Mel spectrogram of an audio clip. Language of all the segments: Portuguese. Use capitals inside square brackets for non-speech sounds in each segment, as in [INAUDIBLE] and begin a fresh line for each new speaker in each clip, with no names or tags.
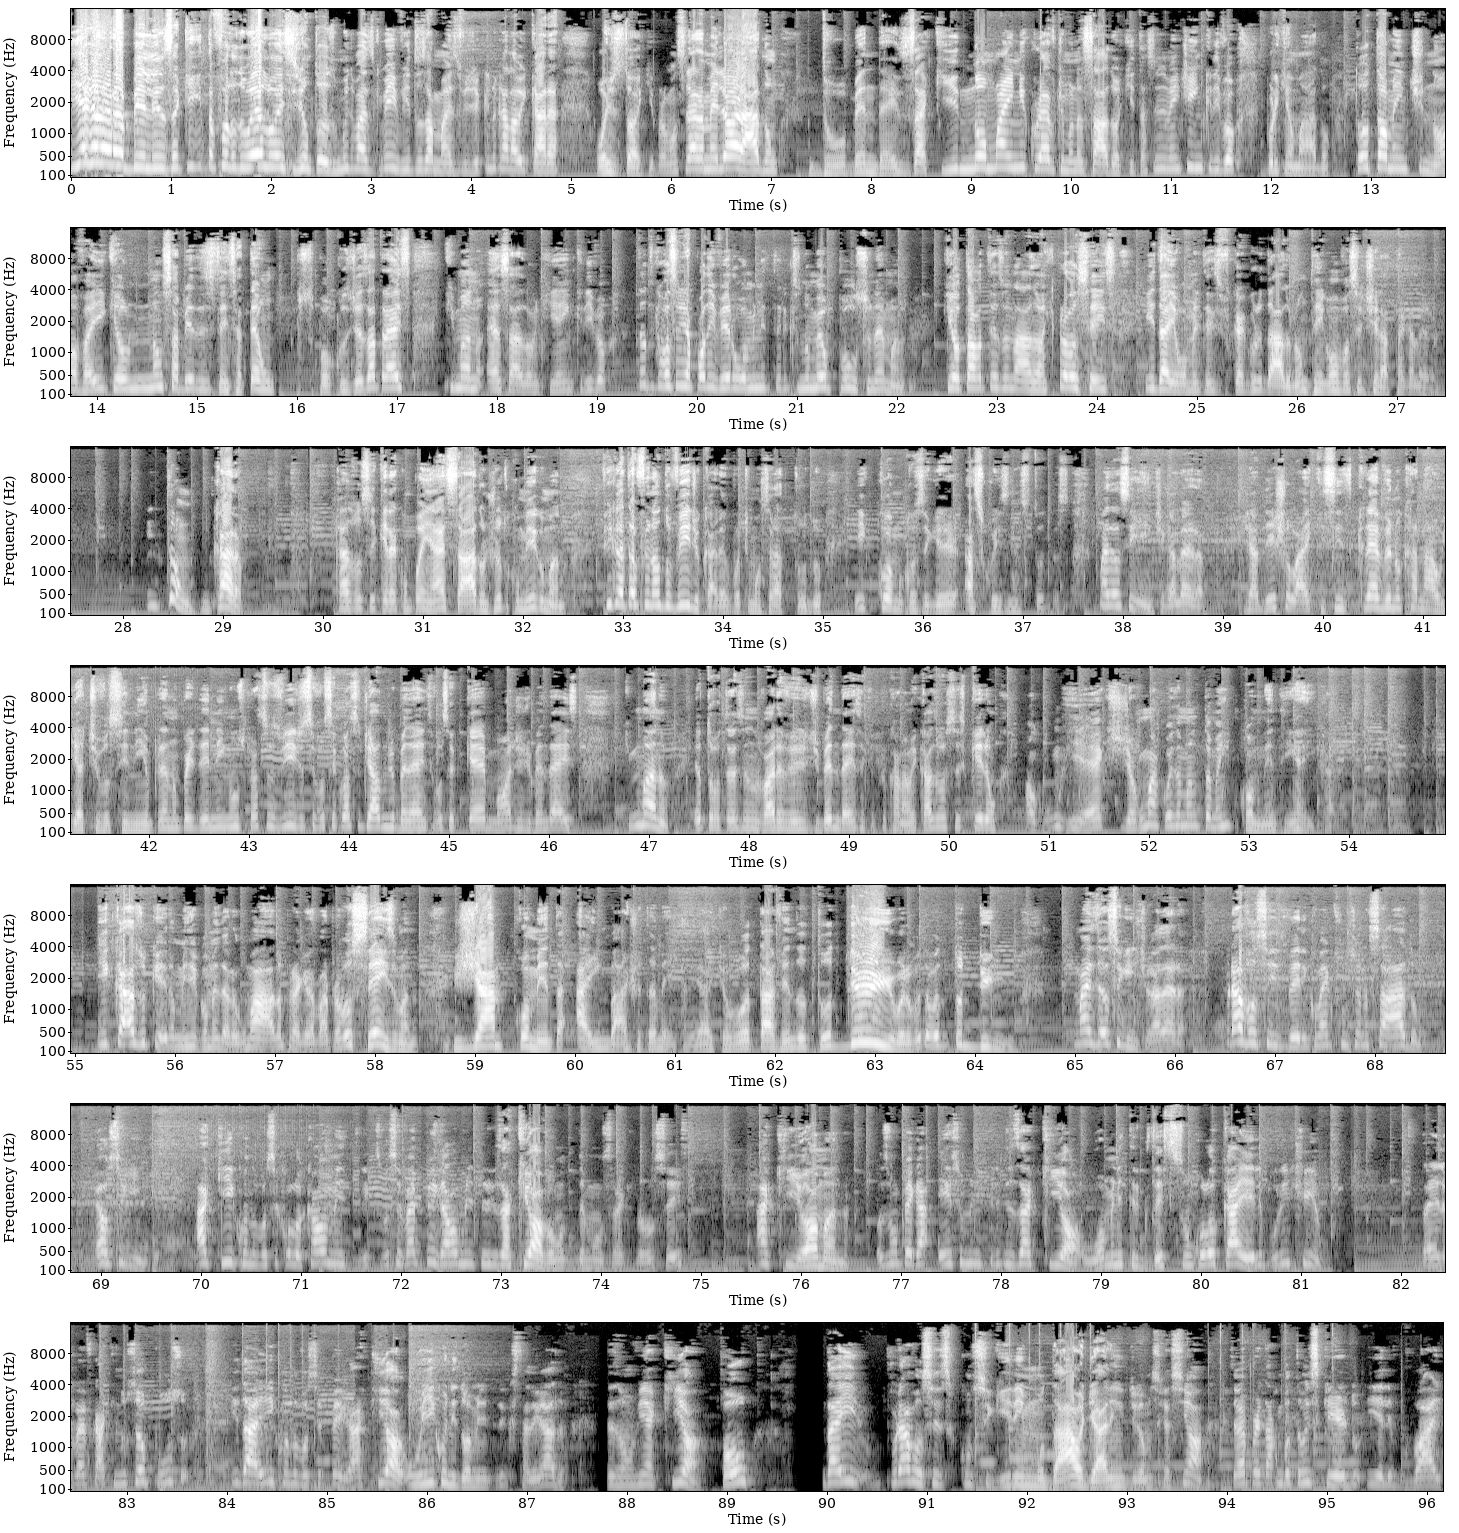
E aí galera, beleza? Aqui quem tá falando é Elo, sejam todos muito mais que bem-vindos a mais um vídeo aqui no canal E cara, hoje estou aqui pra mostrar a melhor addon do Ben 10 aqui no Minecraft Mano, essa addon aqui tá simplesmente incrível Porque é uma addon totalmente nova aí que eu não sabia da existência até uns poucos dias atrás Que mano, essa addon aqui é incrível Tanto que vocês já podem ver o Omnitrix no meu pulso, né mano? Que eu tava testando a addon aqui pra vocês E daí o Omnitrix fica grudado, não tem como você tirar, tá galera? Então, cara... Caso você queira acompanhar essa addon junto comigo, mano, fica até o final do vídeo, cara. Eu vou te mostrar tudo e como conseguir as coisinhas todas. Mas é o seguinte, galera, já deixa o like, se inscreve no canal e ativa o sininho pra não perder nenhum dos próximos vídeos. Se você gosta de addon de Ben 10, se você quer mod de Ben 10, que, mano, eu tô trazendo vários vídeos de Ben 10 aqui pro canal. E caso vocês queiram algum react de alguma coisa, mano, também comentem aí, cara. E caso queiram me recomendar alguma addon pra gravar pra vocês, mano, já comenta aí embaixo também, tá ligado? Que eu vou tá vendo tudinho, mano, eu vou tá vendo tudinho. Mas é o seguinte, galera, pra vocês verem como é que funciona essa addon, é o seguinte, aqui quando você colocar o Omnitrix, você vai pegar o Omnitrix aqui, ó, vamos demonstrar aqui pra vocês. Aqui, ó, mano, vocês vão pegar esse Omnitrix aqui, ó, o Omnitrix desse, vocês vão colocar ele bonitinho. Daí ele vai ficar aqui no seu pulso. E daí, quando você pegar aqui, ó, o ícone do Omnitrix, tá ligado? Vocês vão vir aqui, ó, ou... Daí, pra vocês conseguirem mudar o de Alien, digamos que assim, ó, você vai apertar com o botão esquerdo e ele vai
